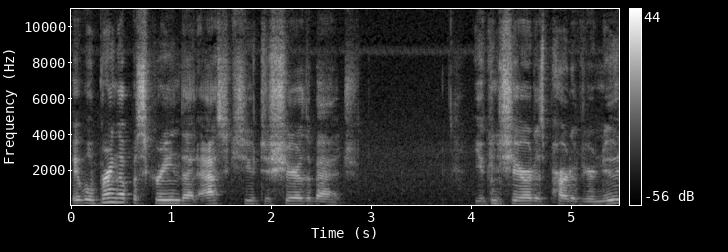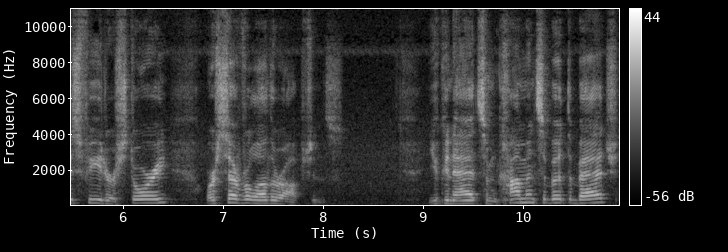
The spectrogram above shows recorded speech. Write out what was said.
it will bring up a screen that asks you to share the badge. You can share it as part of your news feed or story, or several other options. You can add some comments about the badge,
